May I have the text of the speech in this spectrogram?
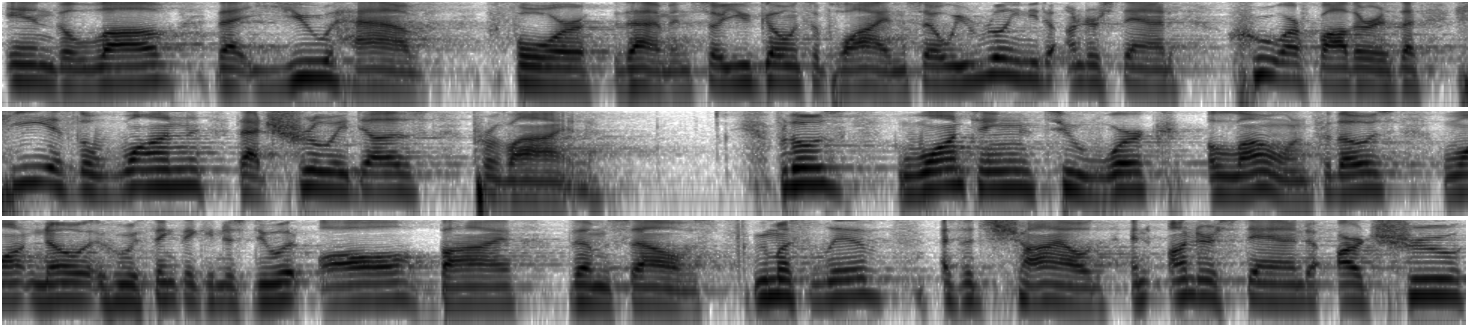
in the love that you have for them. And so you go and supply. And so we really need to understand who our Father is, that He is the one that truly does provide. For those wanting to work alone, for those want know who think they can just do it all by themselves. We must live as a child and understand our true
